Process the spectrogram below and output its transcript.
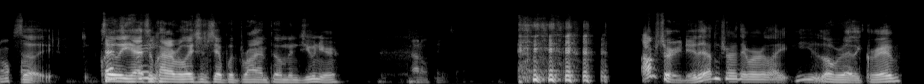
Okay. So clearly, he had some kind of relationship with Brian Pillman Jr. I don't think so. I'm sure he did. I'm sure they were like he was over at the crib.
